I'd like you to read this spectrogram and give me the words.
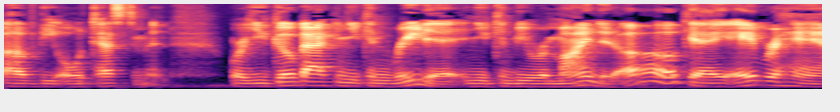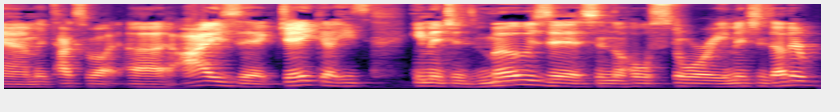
of the Old Testament where you go back and you can read it and you can be reminded, oh, okay, Abraham. It talks about uh, Isaac, Jacob. He's he mentions Moses in the whole story. He mentions other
